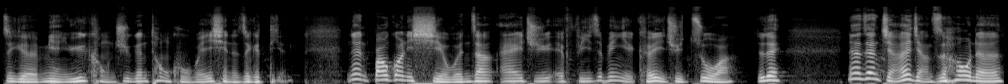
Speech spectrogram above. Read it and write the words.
这个免于恐惧跟痛苦危险的这个点。那包括你写文章，I G F V 这边也可以去做啊，对不对？那这样讲一讲之后呢，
